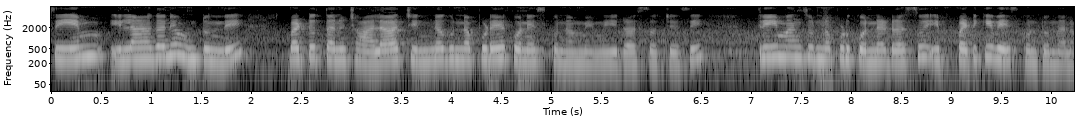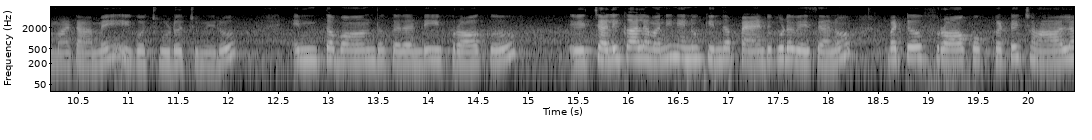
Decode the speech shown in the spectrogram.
సేమ్ ఇలాగనే ఉంటుంది. బట్ తను చాలా చిన్నగా ఉన్నప్పుడే కొనేసుకున్నాం మేము ఈ డ్రెస్ వచ్చేసి. త్రీ మంత్స్ ఉన్నప్పుడు కొన్న డ్రెస్సు ఇప్పటికీ వేసుకుంటుందన్నమాట ఆమె. ఇగో చూడొచ్చు మీరు. ఎంత బాగుందో కదండి ఈ ఫ్రాకు. చలికాలం అని నేను కింద ప్యాంట్ కూడా వేశాను. బట్ ఫ్రాక్ ఒక్కటే చాలా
